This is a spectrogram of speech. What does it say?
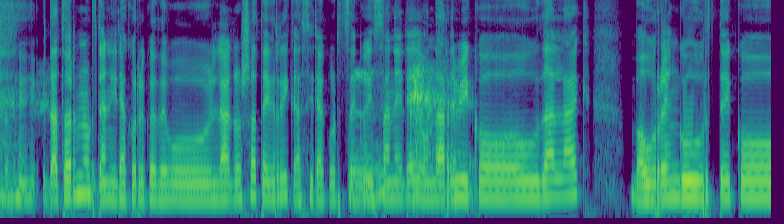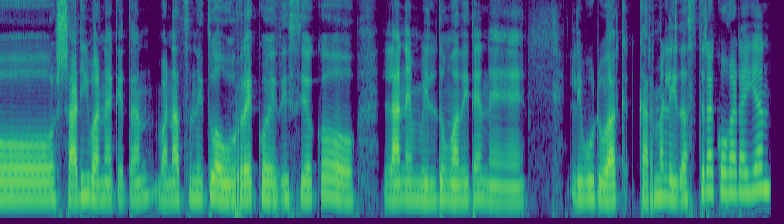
Datorren urtean irakurriko dugu lan oso eta irrikaz irakurtzeko Mhm. izan ere, ondarribiko udalak, ba, urrengo urteko sari banaketan, banatzen ditu aurreko edizioko lanen bilduma diren e, liburuak. Karmela idazterako garaian,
